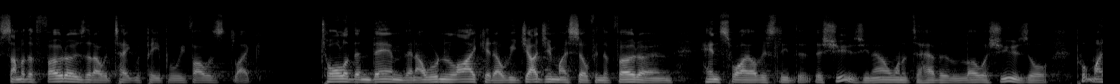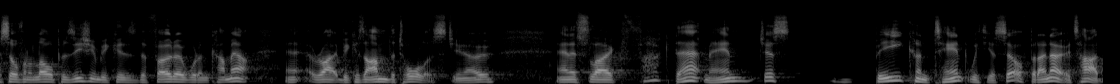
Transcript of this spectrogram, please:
some of the photos that I would take with people, if I was like taller than them, then I wouldn't like it. I'll be judging myself in the photo, and hence why obviously the, the shoes. You know, I wanted to have a lower shoes or put myself in a lower position because the photo wouldn't come out uh, right because I'm the tallest. You know, and it's like fuck that, man. Just be content with yourself. But I know it's hard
